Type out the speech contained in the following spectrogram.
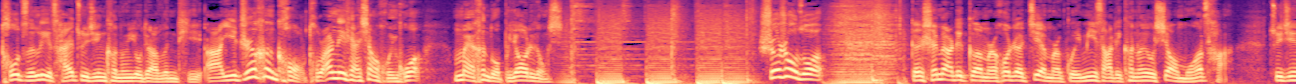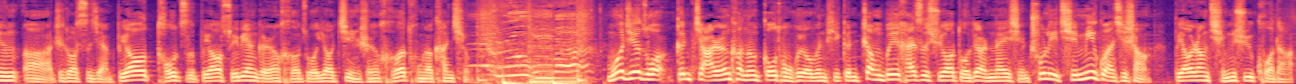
投资理财最近可能有点问题啊，一直很抠，突然那天想挥霍，买很多不要的东西。射手座跟身边的哥们儿或者姐们儿、闺蜜啥的可能有小摩擦。最近啊，这段时间不要投资，不要随便跟人合作，要谨慎，合同要看清。摩羯座跟家人可能沟通会有问题，跟长辈还是需要多点耐心，处理亲密关系上不要让情绪扩大。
